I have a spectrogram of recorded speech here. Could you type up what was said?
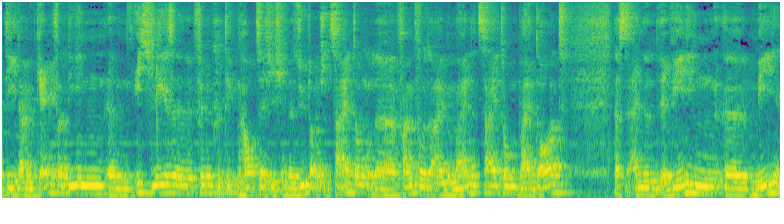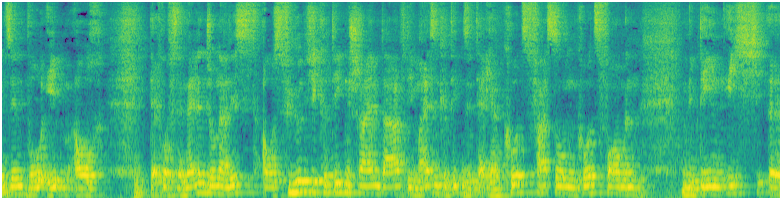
die damit Geld verdienen. Ähm, ich lese Filmkritiken hauptsächlich in der Süddeutschen Zeitung oder Frankfurter Allgemeine Zeitung, weil dort das eine der wenigen äh, Medien sind, wo eben auch der professionelle Journalist ausführliche Kritiken schreiben darf. Die meisten Kritiken sind ja eher Kurzfassungen, Kurzformen, mit denen ich äh,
